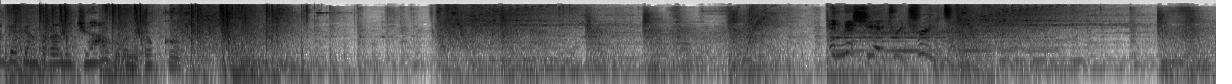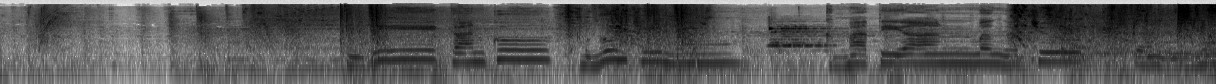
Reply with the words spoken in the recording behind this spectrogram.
target yang terlalu jauh untukku. Initiate retreat. Bidikanku menguncimu, kematian mengejutkanmu.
